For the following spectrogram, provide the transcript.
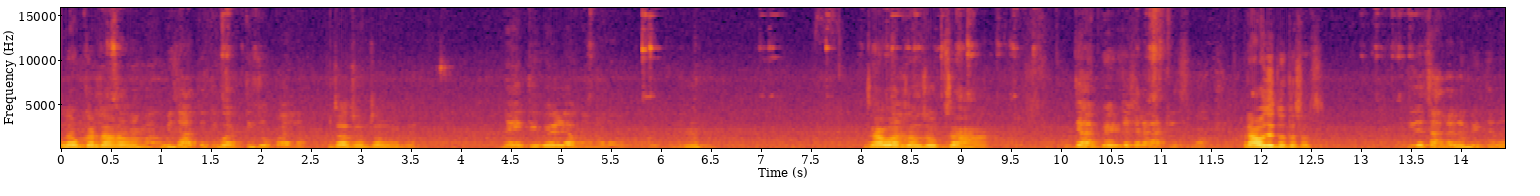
लवकर जा ना मी जाते ती वरती झोपायला. जा झोप जा वर जा. नाही ती वेळ लागणार मला. जा वर जाऊन झोप जा. त्या बेल्ट कशाला घातलीस मग? राहू देतो तसंच. तिथे चालायला मिळतं ना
